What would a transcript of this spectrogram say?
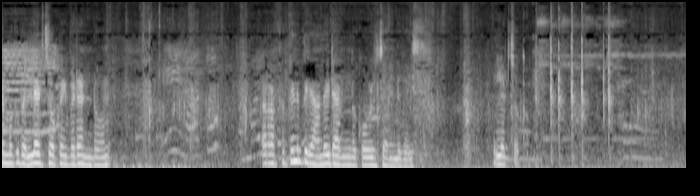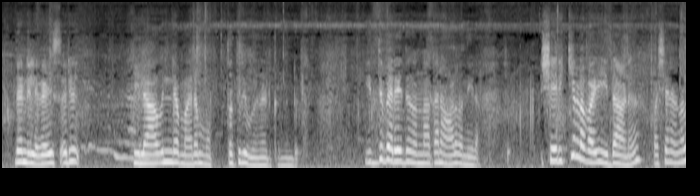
നമുക്ക് ബെല്ലടിച്ചോക്കാം ഇവിടെ ഉണ്ടോന്ന്. റഫത്തിന് പിരാന്തായിട്ടായിരുന്നു കോഴിച്ചാലുണ്ട് ഗൈസ് ബെല്ലടിച്ചോക്കാം ഇതുണ്ടല്ലേ ഗൈസ് ഒരു പിലാവിന്റെ മരം മൊത്തത്തിൽ വീണെടുക്കുന്നുണ്ട്. ഇതുവരെ ഇത് നന്നാക്കാൻ ആൾ വന്നില്ല. ശരിക്കുള്ള വഴി ഇതാണ് പക്ഷെ ഞങ്ങൾ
